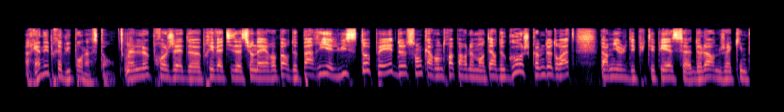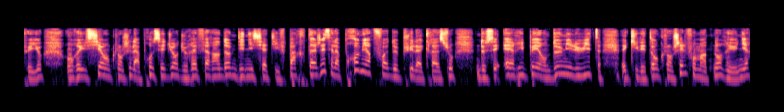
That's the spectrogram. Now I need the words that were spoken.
Rien n'est prévu pour l'instant. Le projet de privatisation d'aéroport de Paris est lui stoppé. 243 parlementaires de gauche comme de droite, parmi eux le député PS de l'Orne, Joachim Pueyo, ont réussi à enclencher la procédure du référendum d'initiative partagée. C'est la première fois depuis la création de ces RIP en 2008 qu'il est enclenché. Il faut maintenant réunir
